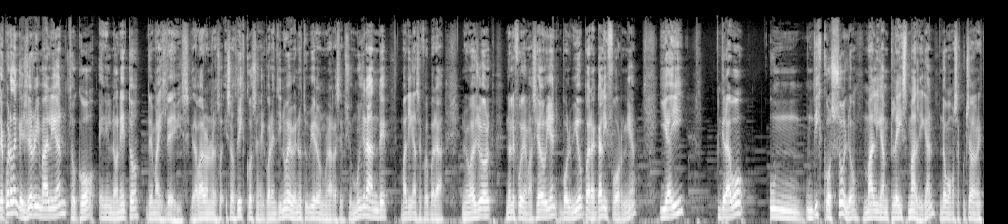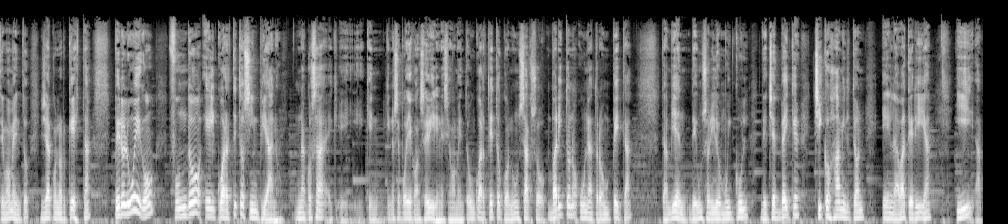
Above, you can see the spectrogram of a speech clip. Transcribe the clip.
¿Se acuerdan que Jerry Mulligan tocó en el noneto de Miles Davis? Grabaron esos discos en el 49, no tuvieron una recepción muy grande. Mulligan se fue para Nueva York, no le fue demasiado bien, volvió para California y ahí grabó un, un, disco solo, Mulligan Plays Mulligan, no vamos a escucharlo en este momento, ya con orquesta, pero luego fundó el Cuarteto Sin Piano una cosa que, no se podía concebir en ese momento. Un cuarteto con un saxo barítono, una trompeta, también de un sonido muy cool, de Chet Baker, Chico Hamilton en la batería y ah,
